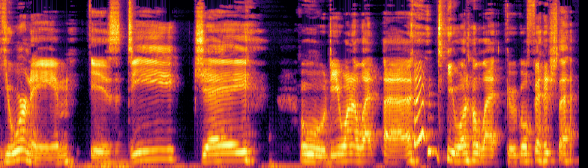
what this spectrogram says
Your name is DJ. Ooh, do you want to let uh do you want to let Google finish that?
